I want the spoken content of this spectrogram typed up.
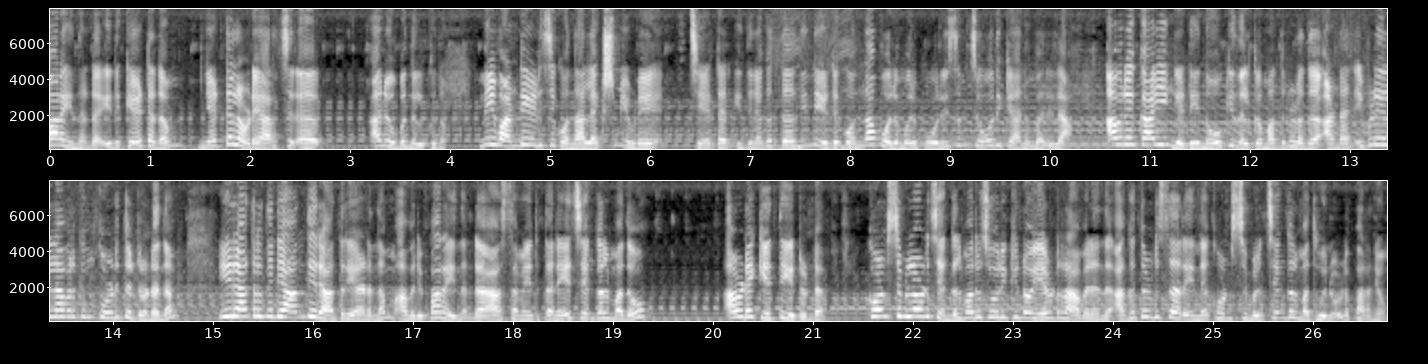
പറയുന്നുണ്ട്. ഇത് കേട്ടതും ഞെട്ടലോടെ അർച്ച അനൂപ് നിൽക്കുന്നു. നീ വണ്ടി ഇടിച്ച് കൊന്ന ലക്ഷ്മിയുടെ ചേട്ടൻ. ഇതിനകത്ത് നിന്നിട്ട് കൊന്നാ പോലും ഒരു പോലീസും ചോദിക്കാനും വരില്ല. അവരെ കൈയും കെട്ടി നോക്കി നിൽക്കും അതിനുള്ളത് അണ്ണൻ. ഇവിടെ എല്ലാവർക്കും കൊടുത്തിട്ടുണ്ടെന്നും ഈ രാത്രി നിന്റെ അന്ത്യരാത്രിയാണെന്നും അവർ പറയുന്നുണ്ട്. ആ സമയത്ത് തന്നെ ചെങ്കൽ മധു അവിടേക്ക് എത്തിയിട്ടുണ്ട്. കോൺസ്റ്റബിളിനോട് ചെങ്കൽ മധു ചോദിക്കുന്നു എവിടെ അവനെന്ന് അകത്തുണ്ട് സാർ എന്ന് കോൺസ്റ്റബിൾ ചെങ്കൽ മധുവിനോട് പറഞ്ഞു.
